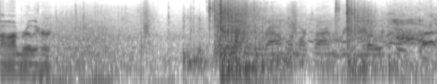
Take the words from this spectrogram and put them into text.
Wow, I'm really hurt. Around one more time. Reload port side.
